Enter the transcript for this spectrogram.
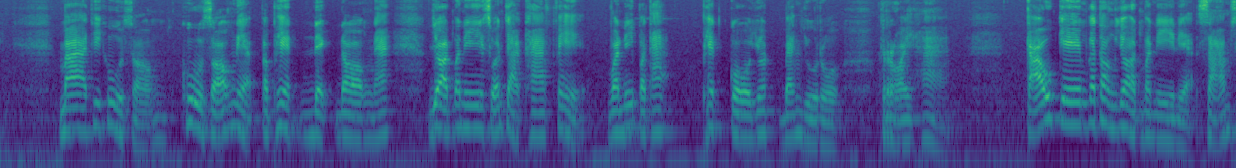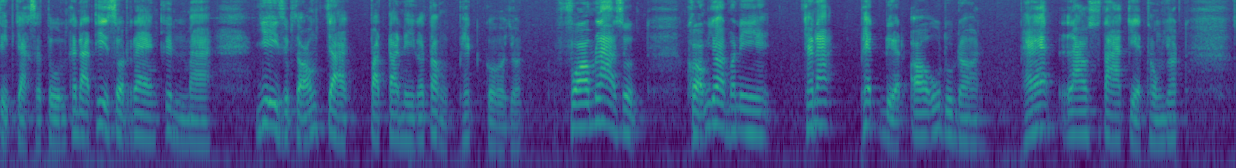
มาที่คู่ 2 คู่ 2 เนี่ย ประเภทเด็กดองนะ ยอดมณีสวนจากคาเฟ่ วันนี้ปะทะเพชรโกยศแบงค์ยูโรร้อยห้าเก๋าเกมก็ต้องยอดมณีเนี่ยสาจากสตูลขณะที่สดแรงขึ้นมา 22 จากปัตตานีก็ต้องเพชรโกยศฟอร์มล่าสุดของยอดมณีชนะเพชรเดือดออุดุดรแพ้ลาวสตาร์เกียรติธงยศ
